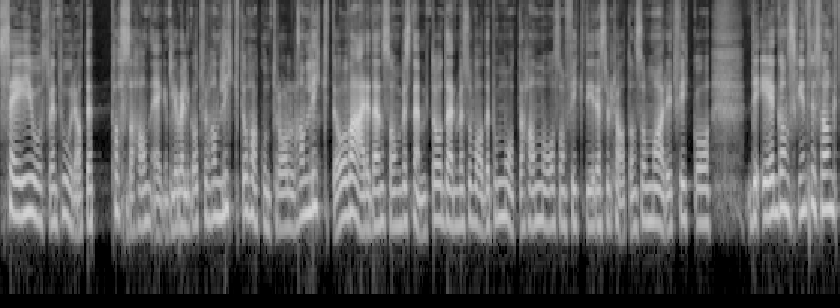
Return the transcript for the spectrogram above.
sier jo Svein Tore at det passa han egentlig veldig godt, for han likte å ha kontroll. Han likte å være den som bestemte, og dermed så var det på en måte han òg som fikk de resultatene som Marit fikk. og Det er ganske interessant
